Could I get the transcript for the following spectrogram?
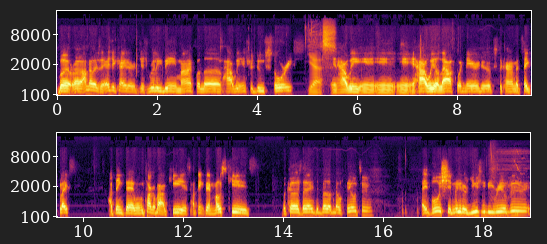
But uh, I know as an educator, just really being mindful of how we introduce stories. Yes. And how we and, and, and how we allow for narratives to kind of take place. I think that when we talk about kids, I think that most kids, because they ain't develop no filter, they bullshit meter usually be real good,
